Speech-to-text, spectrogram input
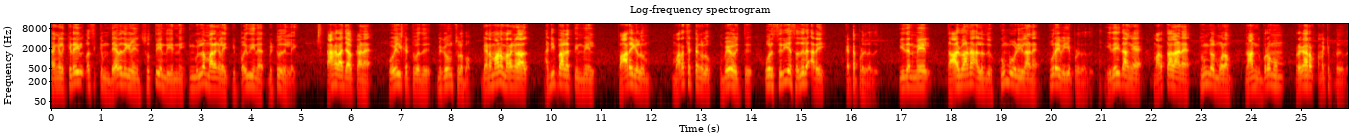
தங்களுக்கிடையில் வசிக்கும் தேவதைகளின் சொத்து என்று எண்ணி இங்குள்ள மரங்களை இப்பகுதியினர் வெட்டுவதில்லை. நாகராஜாவுக்கான கோயில் கட்டுவது மிகவும் சுலபம். கனமான மரங்களால் அடிப்பாகத்தின் மேல் பாறைகளும் மரச்சட்டங்களும் உபயோகித்து ஒரு சிறிய சதுர அறை கட்டப்படுகிறது. இதன் மேல் தாழ்வான அல்லது கூம்பு வடிவிலான கூரை வையப்படுகிறது. இதை தாங்க மரத்தாலான தூண்கள் மூலம் நான்கு புறமும் பிரகாரம் அமைக்கப்படுகிறது.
